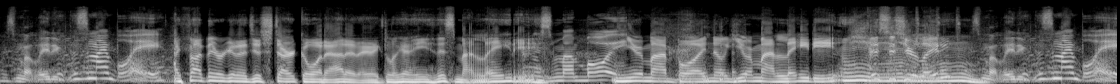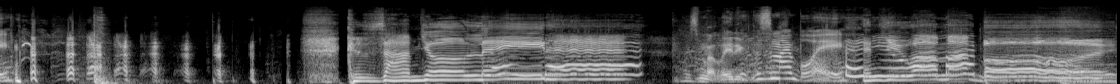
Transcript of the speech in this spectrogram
this is my lady. This is my boy. I thought they were gonna just start going at it. Like, look at me. This is my lady. This is my boy. You're my boy. No, you're my lady. This is your lady. Mm. This is my lady. This is my boy. Cause I'm your lady, This is my lady. This is my boy. and you are my boy.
